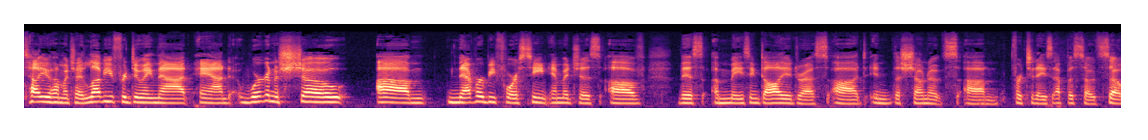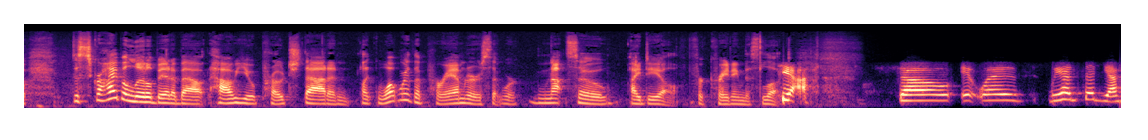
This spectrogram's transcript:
tell you how much i love you for doing that and we're going to show um, never before seen images of this amazing dahlia dress uh, in the show notes um, for today's episode. So describe a little bit about how you approached that and like what were the parameters that were not so ideal for creating this look? Yeah. So it was we had said yes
